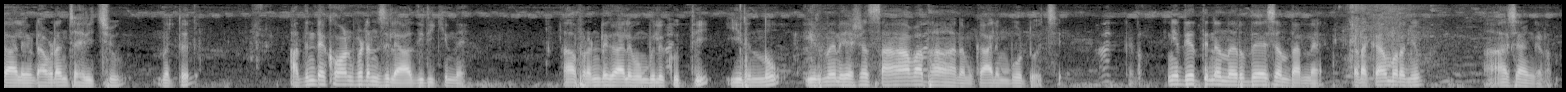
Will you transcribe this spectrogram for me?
കാലുണ്ട് അവിടെ ചരിച്ചു. എന്നിട്ട് അതിന്റെ കോൺഫിഡൻസിലാണ് അതിരിക്കുന്നത് ആ ഫ്രണ്ട് കാൽ മുമ്പിൽ കുത്തി ഇരുന്നു. ഇരുന്നതിന് ശേഷം സാവധാനം കാലും പോട്ട് വെച്ച് കിടന്നു. ഇനി അദ്ദേഹത്തിന്റെ നിർദ്ദേശം തന്നെ കിടക്കാൻ പറഞ്ഞു. ആശാൻ കിടന്നു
